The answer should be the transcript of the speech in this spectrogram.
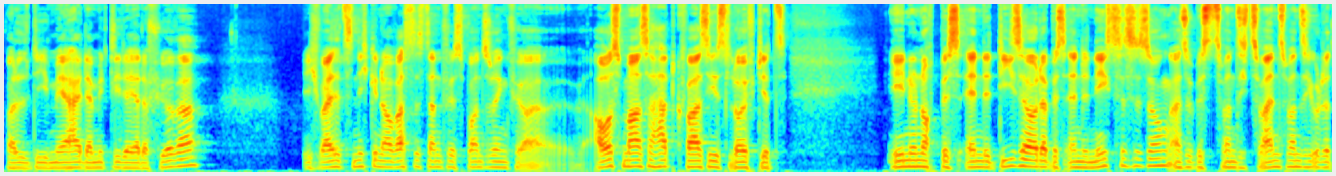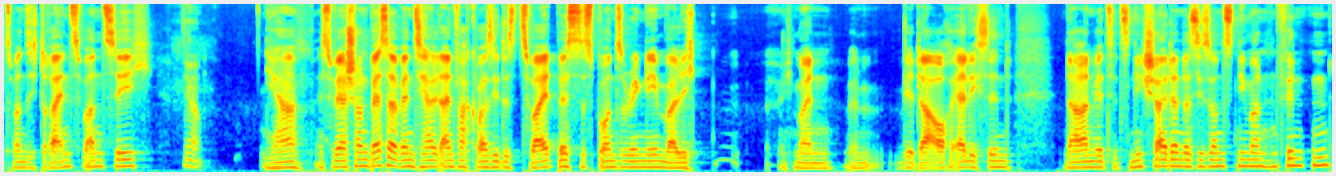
weil die Mehrheit der Mitglieder ja dafür war. Ich weiß jetzt nicht genau, was es dann für Sponsoring für äh, Ausmaße hat quasi. Es läuft jetzt eh nur noch bis Ende dieser oder bis Ende nächste Saison, also bis 2022 oder 2023. Ja. Ja, es wäre schon besser, wenn sie halt einfach quasi das zweitbeste Sponsoring nehmen, weil ich, ich meine, wenn wir da auch ehrlich sind, daran wird es jetzt nicht scheitern, dass sie sonst niemanden finden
